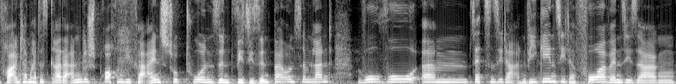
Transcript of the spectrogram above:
Frau Anklam hat es gerade angesprochen, die Vereinsstrukturen sind, wie sie sind bei uns im Land. Wo, wo ähm, setzen Sie da an? Wie gehen Sie da vor, wenn Sie sagen,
